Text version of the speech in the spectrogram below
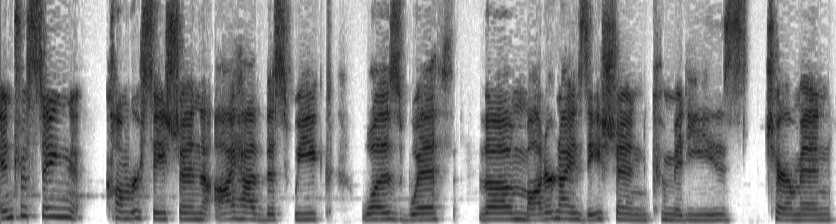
interesting conversation that I had this week was with the modernization committee's chairman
